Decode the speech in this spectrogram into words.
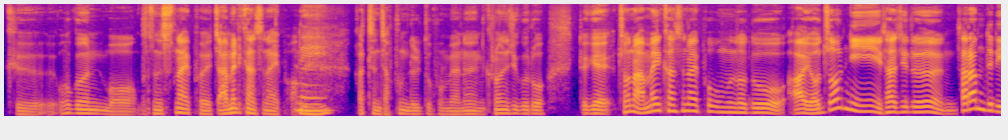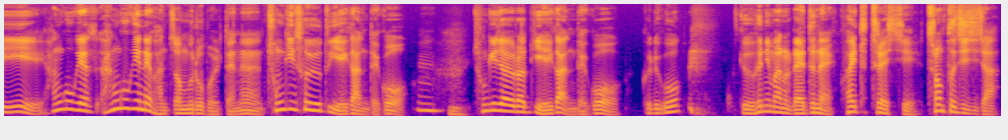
그 혹은 뭐 무슨 스나이퍼였지 아메리칸 스나이퍼 네. 같은 작품들도 보면은 그런 식으로 되게 저는 아메리칸 스나이퍼 보면서도 아 여전히 사실은 사람들이 한국의 한국인의 관점으로 볼 때는 총기 소유도 이해가 안 되고 음. 총기 자유라도 이해가 안 되고 그리고 그 흔히 말하는 redneck, white trash, 트럼프 지지자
